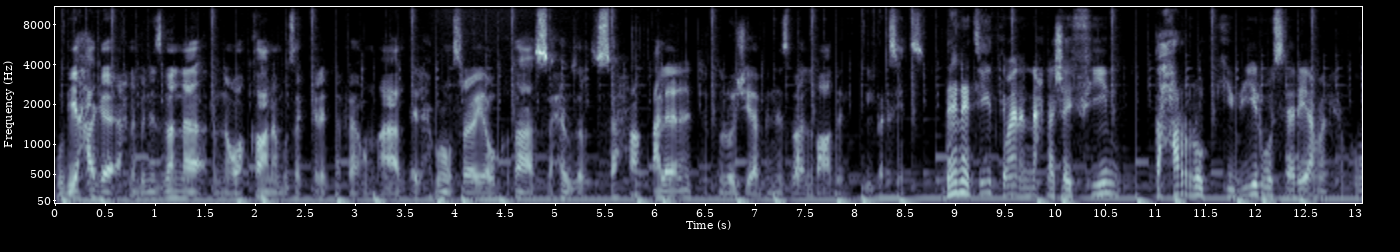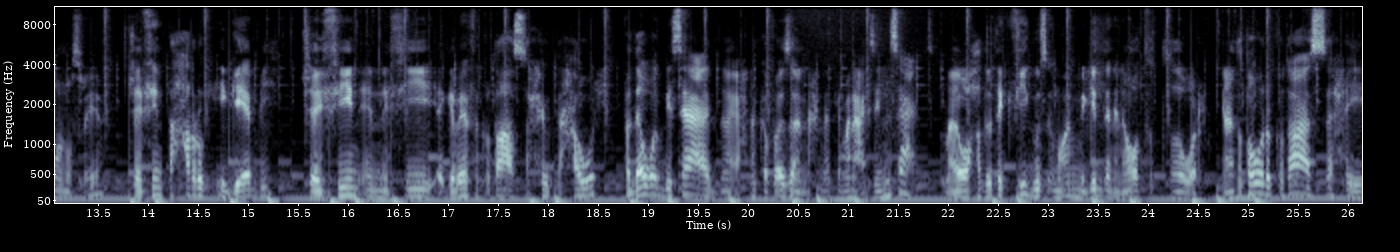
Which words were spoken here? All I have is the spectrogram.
ودي حاجة إحنا بالنسبة لنا ان وقعنا مذكرة تفاهم مع الحكومة المصرية والقطاع الصحي ووزارة الصحة على نقل التكنولوجيا بالنسبة لبعض الفاكسينز ده نتيجة كمان إن إحنا شايفين تحرك كبير وسريع من الحكومة المصرية. شايفين تحرك إيجابي شايفين إن في إيجابية في القطاع الصحي وتحول فدوت بيساعدنا إحنا كفايزر إن إحنا كمان عايزين نساعد. ما هو حضرتك في جزء مهم جدا هنا هو في التطور. يعني تطور القطاع الصحي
